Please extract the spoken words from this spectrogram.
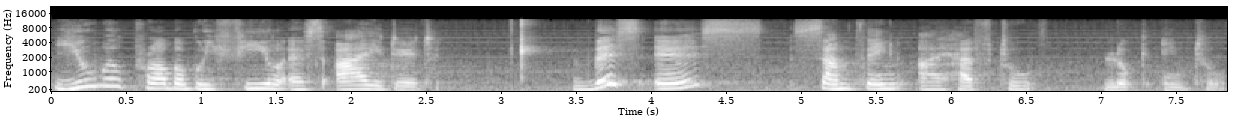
you will probably feel as I did. This is something I have to look into.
